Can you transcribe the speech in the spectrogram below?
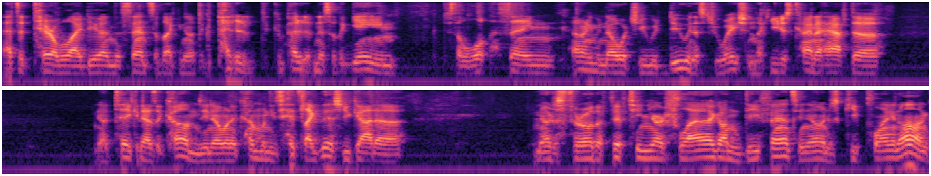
that's a terrible idea in the sense of like you know the competitive the competitiveness of the game. Just a, saying I don't even know what you would do in a situation like you just kind of have to you know take it as it comes. You know when it come when these hits like this, you gotta you know just throw the 15 yard flag on the defense. You know and just keep playing on.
